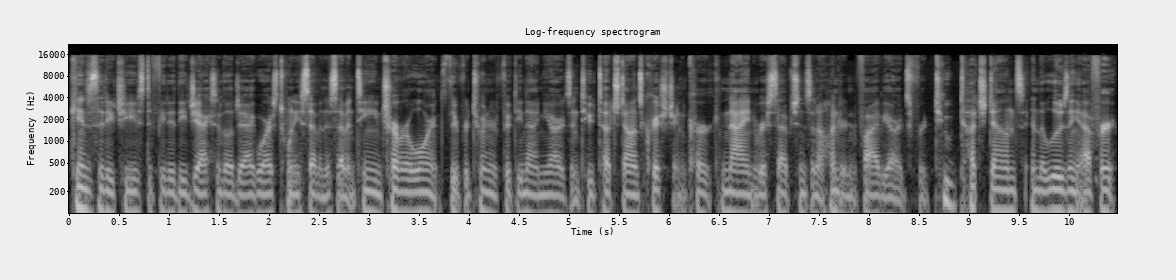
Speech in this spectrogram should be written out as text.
Kansas City Chiefs defeated the Jacksonville Jaguars 27 to 17. Trevor Lawrence threw for 259 yards and two touchdowns. Christian Kirk nine receptions and 105 yards for two touchdowns in the losing effort.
